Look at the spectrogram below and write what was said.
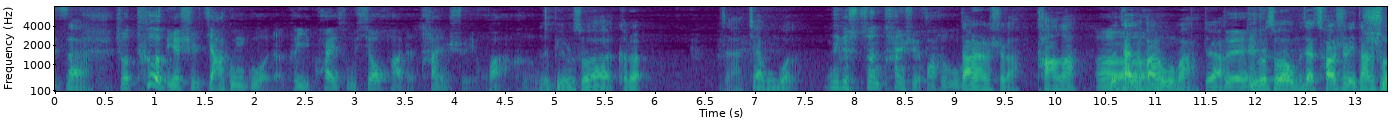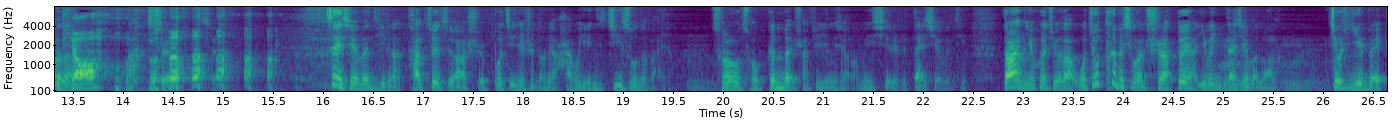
子啊，说特别是加工过的、可以快速消化的碳水化合物，那比如说可乐，啊，加工过的，那个算碳水化合物吗？当然是了，糖啊，哦不是碳水化合物吗？对啊？对比如说我们在超市里当时说的，薯条，啊，是是，这些问题呢，它最主要是不仅仅是能量，还会引起激素的反应，嗯，从而从根本上去影响了我们一系列的代谢问题。当然，你就会觉得我就特别喜欢吃啊，对啊，因为你代谢紊乱了，嗯，就是因为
